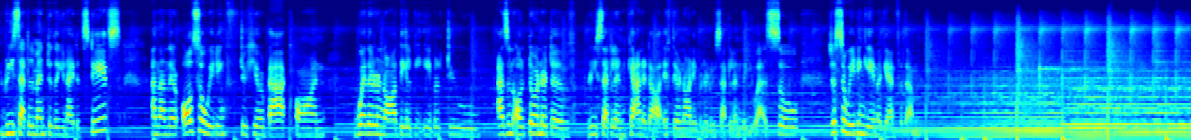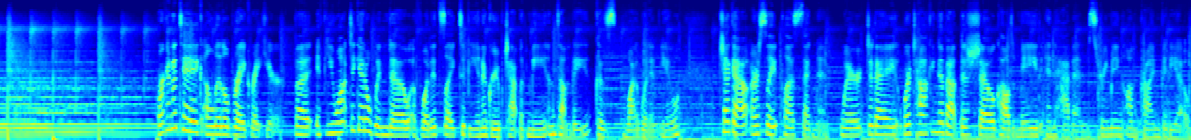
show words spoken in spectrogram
resettlement to the United States. And then they're also waiting to hear back on whether or not they'll be able to, as an alternative, resettle in Canada if they're not able to resettle in the US. So just a waiting game again for them. We're going to take a little break right here, but if you want to get a window of what it's like to be in a group chat with me and Tanvi, because why wouldn't you? Check out our Slate Plus segment, where today we're talking about this show called Made in Heaven, streaming on Prime Video.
